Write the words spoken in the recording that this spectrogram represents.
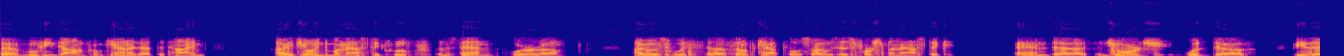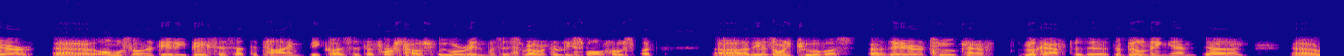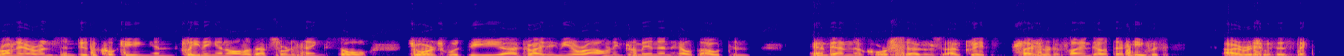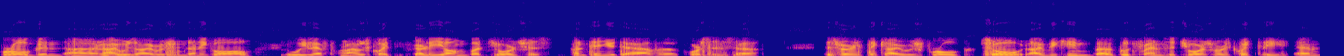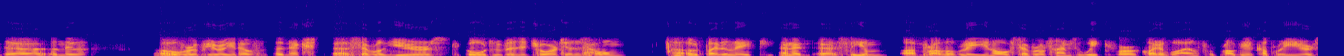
uh, moving down from Canada at the time, I joined a monastic group in Zen where um, I was with uh, Philip Kapleau, so I was his first monastic. And uh, George would uh, be there uh, almost on a daily basis at the time because the first house we were in was this relatively small house, but uh, there was only two of us there to kind of look after the, the building and run errands and do the cooking and cleaning and all of that sort of thing. So George would be uh, driving me around and come in and help out, and and then of course uh, it was a great pleasure to find out that he was Irish with his thick brogue, and uh, and I was Irish from Donegal. We left when I was quite fairly young, but George has continued to have, uh, of course, his uh, his very thick Irish brogue. So I became uh, good friends with George very quickly, and uh, in the over a period of the next uh, several years, to go to visit George at his home uh, out by the lake, and I'd uh, see him uh, probably, you know, several times a week for quite a while, for probably a couple of years.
